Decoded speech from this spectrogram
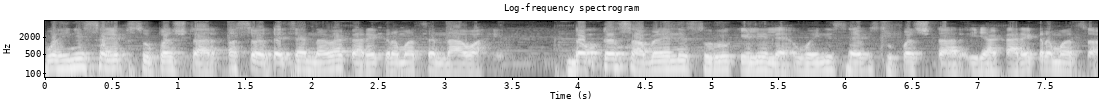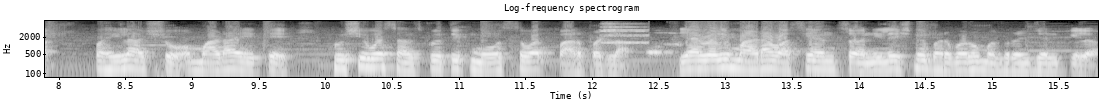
वहिनी साहेब सुपरस्टार असं त्याच्या नव्या कार्यक्रमाचं नाव आहे. डॉक्टर साबळेने सुरू केलेल्या वहिनी साहेब सुपरस्टार या कार्यक्रमाचा पहिला शो माढा येथे कृषी व सांस्कृतिक महोत्सवात पार पडला. यावेळी माढावासियांचं निलेशने भरभरून मनोरंजन केलं.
